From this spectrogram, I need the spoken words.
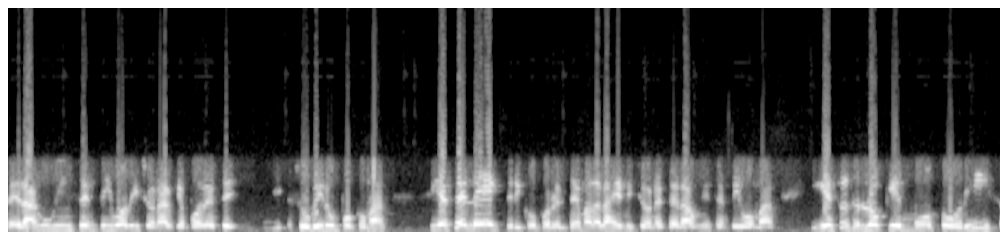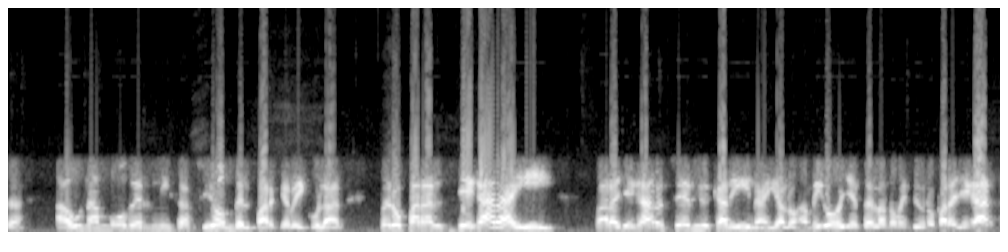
te dan un incentivo adicional que puede subir un poco más. Si es eléctrico, por el tema de las emisiones, te da un incentivo más. Y eso es lo que motoriza a una modernización del parque vehicular. Pero para llegar ahí, para llegar Sergio y Karina y a los amigos oyentes de la 91, para llegar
